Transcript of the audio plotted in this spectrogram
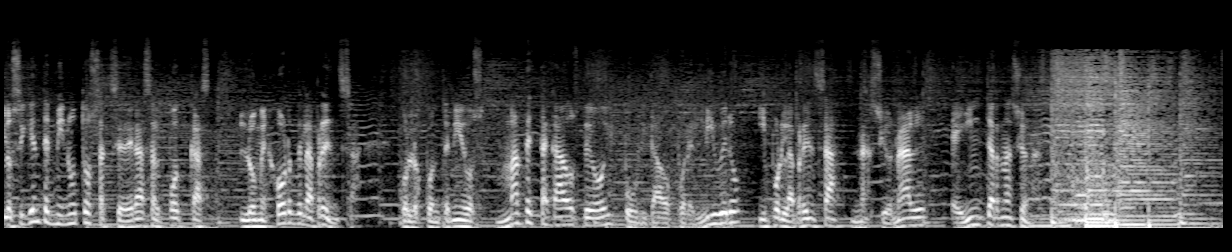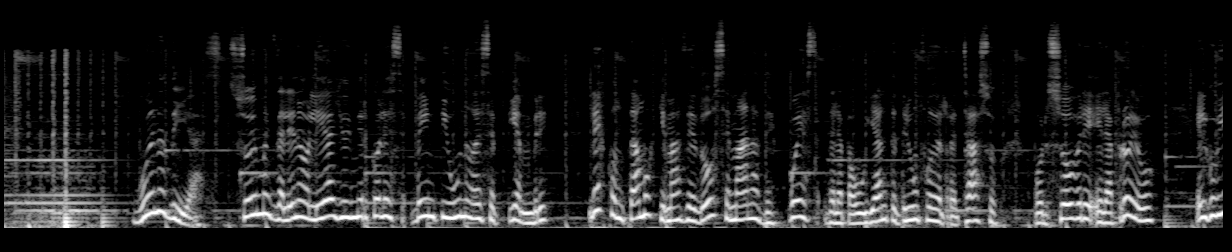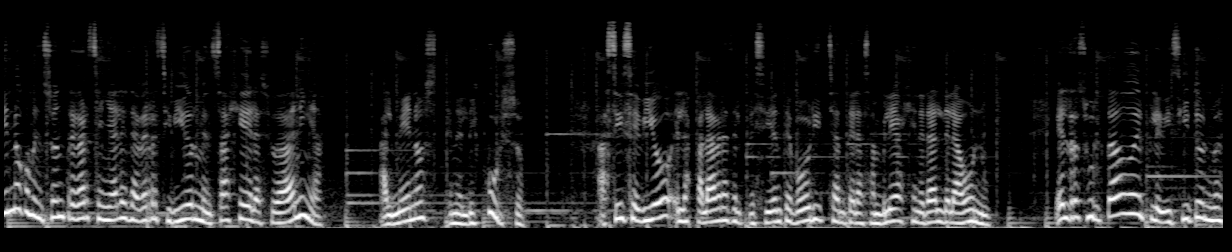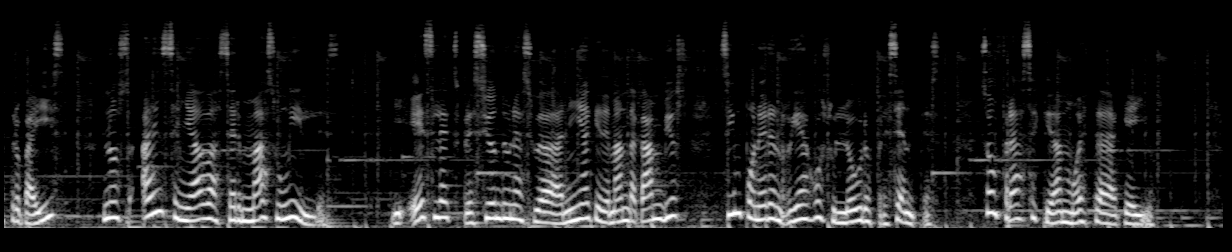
En los siguientes minutos accederás al podcast Lo mejor de la prensa, con los contenidos más destacados de hoy publicados por el libro y por la prensa nacional e internacional. Buenos días, soy Magdalena Olea y hoy miércoles 21 de septiembre les contamos que más de dos semanas después del apabullante triunfo del rechazo por sobre el apruebo, el gobierno comenzó a entregar señales de haber recibido el mensaje de la ciudadanía, al menos en el discurso. Así se vio en las palabras del presidente Boric ante la Asamblea General de la ONU. El resultado del plebiscito en nuestro país nos ha enseñado a ser más humildes y es la expresión de una ciudadanía que demanda cambios sin poner en riesgo sus logros presentes. Son frases que dan muestra de aquello.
